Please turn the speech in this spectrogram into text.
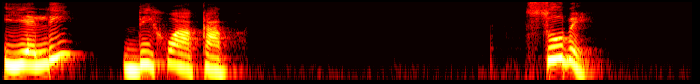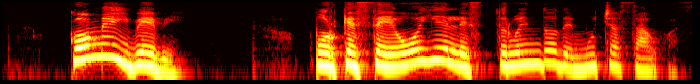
y Elí dijo a Acab, sube, come y bebe, porque se oye el estruendo de muchas aguas.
